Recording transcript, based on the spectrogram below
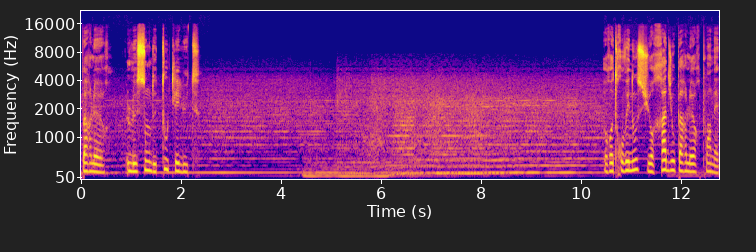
Parleur, le son de toutes les luttes. Retrouvez-nous sur radioparleur.net.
